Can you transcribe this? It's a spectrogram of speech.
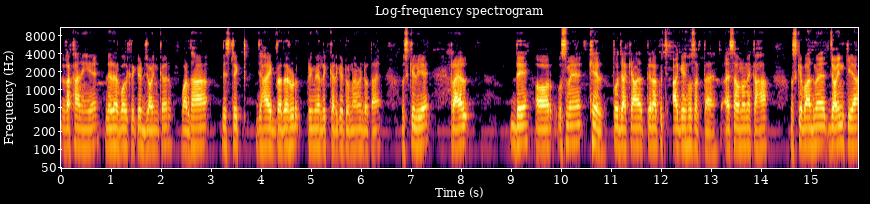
रखा नहीं है। लेदर बॉल क्रिकेट ज्वाइन कर। वर्धा डिस्ट्रिक्ट जहाँ एक ब्रदरहुड प्रीमियर लीग करके टूर्नामेंट होता है, उसके लिए ट्रायल दे और उसमें खेल तो जाके तेरा कुछ आगे हो सकता है। ऐसा उन्होंने कहा। उसके बाद मैं ज्वाइन किया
